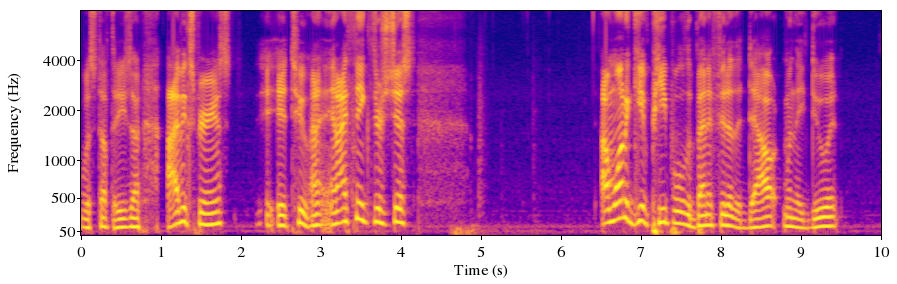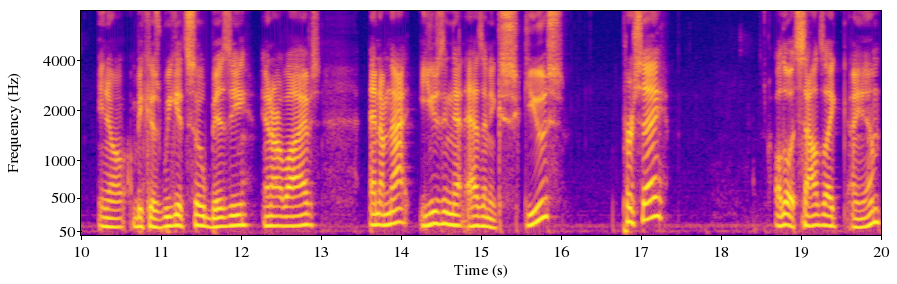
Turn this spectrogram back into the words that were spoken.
with stuff that he's done. I've experienced it, it too, and and I think there's just I want to give people the benefit of the doubt when they do it, you know, because we get so busy in our lives, and I'm not using that as an excuse per se, although it sounds like I am.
